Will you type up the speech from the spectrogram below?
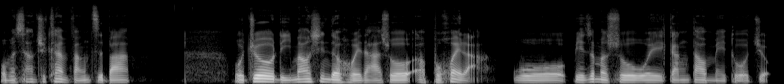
我们上去看房子吧，我就礼貌性的回答说：“呃，不会啦，我别这么说，我也刚到没多久。”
